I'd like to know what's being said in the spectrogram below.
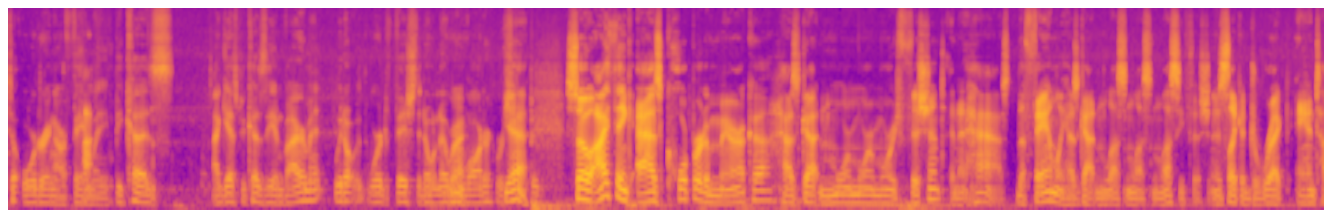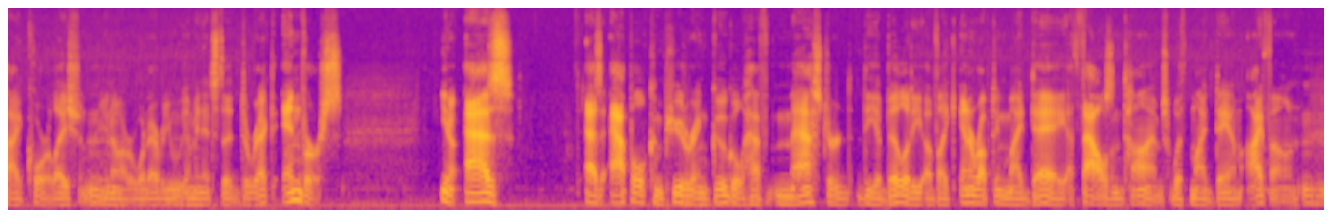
to ordering our family because I guess because the environment we don't we're fish that don't know we're in water. We're yeah. So I think as corporate America has gotten more and more and more efficient, and it has, the family has gotten less and less and less efficient. It's like a direct anti-correlation, you mm-hmm. know, or whatever you. I mm-hmm. mean, it's the direct inverse. You know, as as Apple Computer and Google have mastered the ability of like interrupting my day a thousand times with my damn iPhone, mm-hmm.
